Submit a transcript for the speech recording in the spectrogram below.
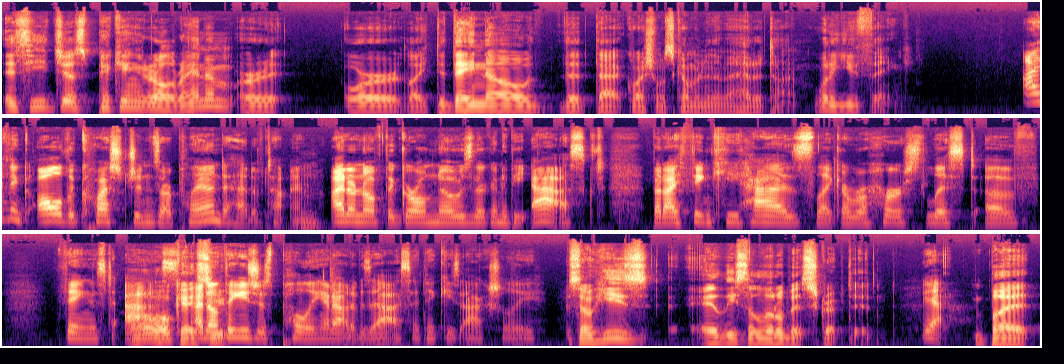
Is he just picking a girl at random, or or like did they know that that question was coming to them ahead of time? What do you think? I think all the questions are planned ahead of time. Mm. I don't know if the girl knows they're going to be asked, but I think he has like a rehearsed list of things to oh, ask. Oh, okay, I so don't you- think he's just pulling it out of his ass. I think he's actually So he's at least a little bit scripted. yeah. but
